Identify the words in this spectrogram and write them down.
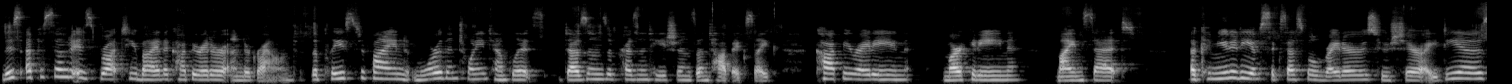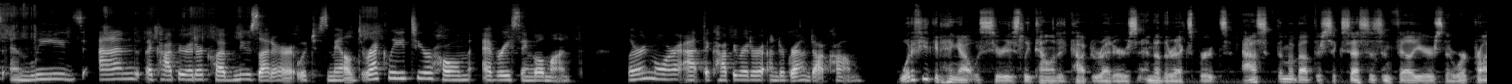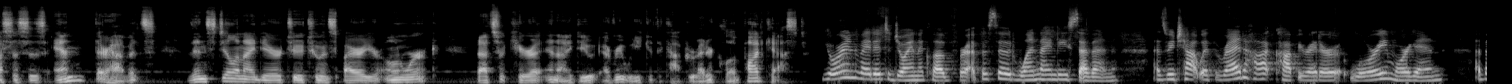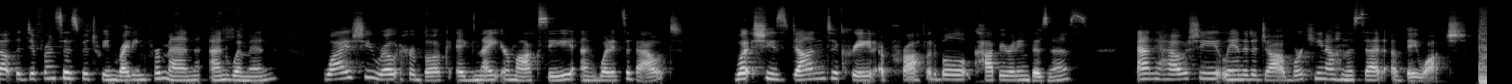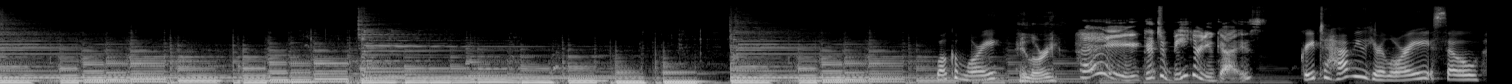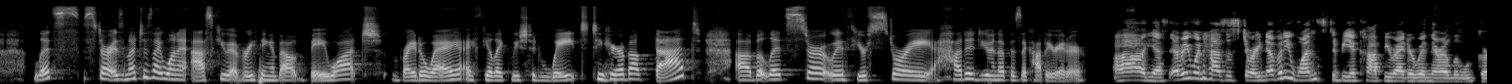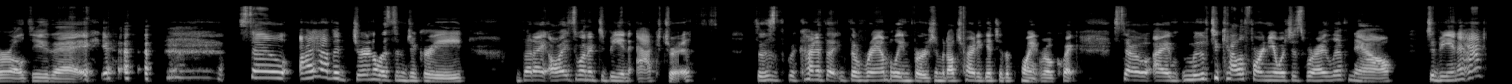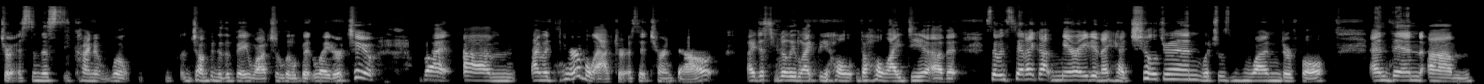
This episode is brought to you by the Copywriter Underground, the place to find more than 20 templates, dozens of presentations on topics like copywriting, marketing, mindset, a community of successful writers who share ideas and leads, and the Copywriter Club newsletter, which is mailed directly to your home every single month. Learn more at thecopywriterunderground.com. What if you could hang out with seriously talented copywriters and other experts, ask them about their successes and failures, their work processes, and their habits, then steal an idea or two to inspire your own work? That's what Kira and I do every week at the Copywriter Club podcast. You're invited to join the club for episode 197 as we chat with red hot copywriter Lorrie Morgan about the differences between writing for men and women, why she wrote her book Ignite Your Moxie and what it's about, what she's done to create a profitable copywriting business, and how she landed a job working on the set of Baywatch. Welcome, Lorrie. Hey, Lorrie. Hey, good to be here, you guys. Great to have you here, Lorrie. So let's start. As much as I want to ask you everything about Baywatch right away, I feel like we should wait to hear about that. Uh, but let's start with your story. How did you end up as a copywriter? Ah, yes. Everyone has a story. Nobody wants to be a copywriter when they're a little girl, do they? so I have a journalism degree, but I always wanted to be an actress. So this is kind of the, the rambling version, but I'll try to get to the point real quick. So I moved to California, which is where I live now, to be an actress. And this kind of will jump into the Baywatch a little bit later too. But um, I'm a terrible actress, it turns out. I just really like the whole the whole idea of it. So instead, I got married and I had children, which was wonderful. And then um,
